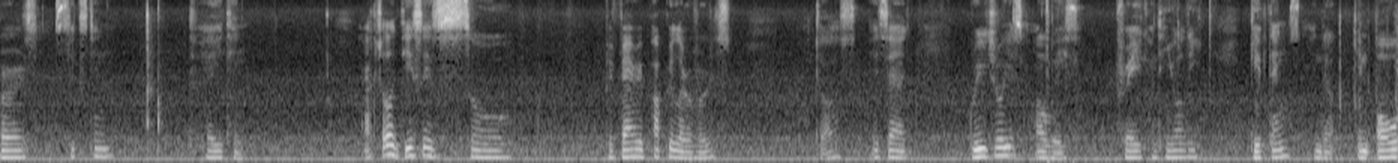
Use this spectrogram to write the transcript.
verse 16 to 18 actually this is so very popular verse to us. It said, Rejoice always, pray continually, give thanks in the in all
